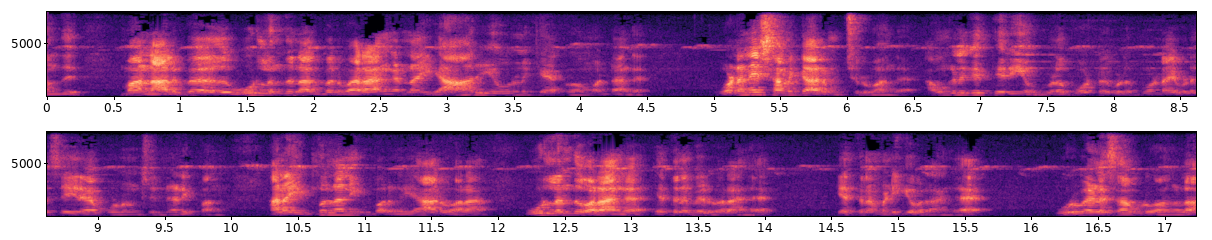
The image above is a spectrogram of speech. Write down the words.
வந்து அம்மா நாலு பேர் ஊர்லேருந்து நாலு பேர் வராங்கன்னா யார் எவருன்னு கேட்கவும் மாட்டாங்க. உடனே சமைக்க ஆரம்பிச்சிருவாங்க. அவங்களுக்கே தெரியும் இவ்வளோ போட்டால் இவ்வளோ போட்டால் இவ்வளோ செய்கிறா போடணும்னு சொல்லி நினைப்பாங்க. ஆனால் இப்போல்லாம் நீங்கள் பாருங்கள் யார் வரா ஊர்லேருந்து வராங்க எத்தனை பேர் வராங்க எத்தனை மணிக்கு வராங்க ஒரு வேளை சாப்பிடுவாங்களா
